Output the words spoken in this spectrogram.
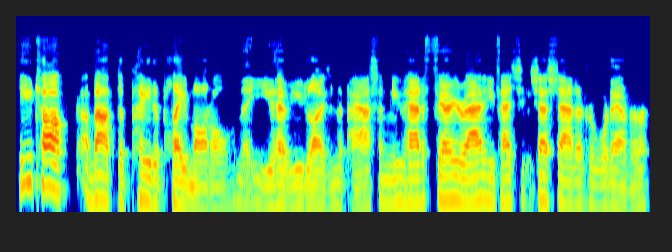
You talk about the pay to play model that you have utilized in the past, and you had a failure at it, you've had success at it, or whatever.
